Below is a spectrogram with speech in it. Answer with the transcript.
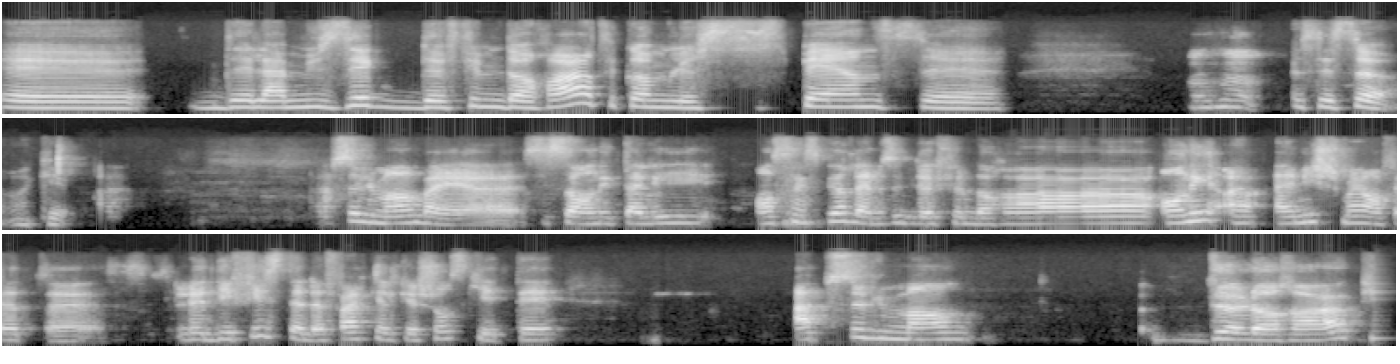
euh, de la musique de films d'horreur, c'est comme le suspense? Mm-hmm. C'est ça, OK. Absolument. Ben, c'est ça, on est allé, on s'inspire de la musique de films d'horreur. On est à mi-chemin, en fait. le défi, c'était de faire quelque chose qui était absolument de l'horreur, puis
